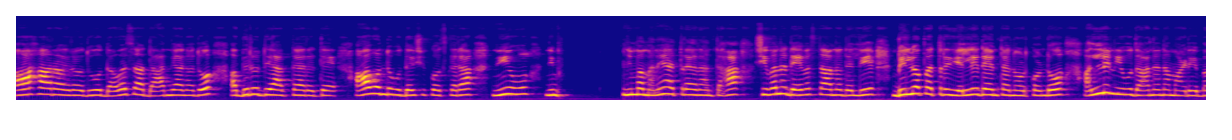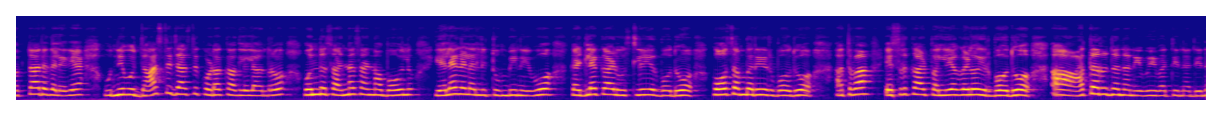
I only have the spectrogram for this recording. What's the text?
ಆಹಾರ ಇರೋದು, ದವಸ, ಧಾನ್ಯ ಅನ್ನೋದು ಅಭಿವೃದ್ಧಿ ಆಗ್ತಾ ಇರುತ್ತೆ. ಆ ಒಂದು ಉದ್ದೇಶಕ್ಕೋಸ್ಕರ ನೀವು ನಿಮ್ಮ ನಿಮ್ಮ ಮನೆ ಹತ್ರ ಇರೋಂತಹ ಶಿವನ ದೇವಸ್ಥಾನದಲ್ಲಿ ಬಿಲ್ವಪತ್ರೆ ಎಲ್ಲಿದೆ ಅಂತ ನೋಡಿಕೊಂಡು ಅಲ್ಲಿ ನೀವು ದಾನನ ಮಾಡಿ ಭಕ್ತಾದಿಗಳಿಗೆ ನೀವು ಜಾಸ್ತಿ ಜಾಸ್ತಿ ಕೊಡೋಕ್ಕಾಗಲಿಲ್ಲ ಅಂದರೂ ಒಂದು ಸಣ್ಣ ಸಣ್ಣ ಬೌಲು ಎಲೆಗಳಲ್ಲಿ ತುಂಬಿ ನೀವು ಕಡಲೆಕಾಳು ಉಸ್ಲಿ ಇರ್ಬೋದು, ಕೋಸಂಬರಿ ಇರ್ಬೋದು, ಅಥವಾ ಹೆಸರುಕಾಳು ಪಲ್ಯಗಳು ಇರ್ಬೋದು, ಆ ಥರದನ್ನು ನೀವು ಇವತ್ತಿನ ದಿನ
